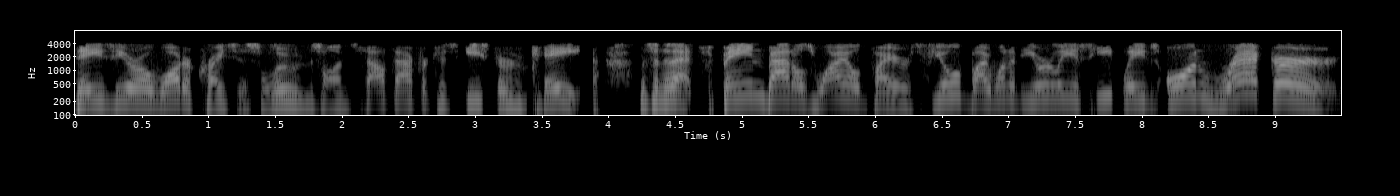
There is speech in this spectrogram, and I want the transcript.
day zero water crisis looms on South Africa's eastern Cape. Listen to that. Spain battles wildfires fueled by one of the earliest heat waves on record.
